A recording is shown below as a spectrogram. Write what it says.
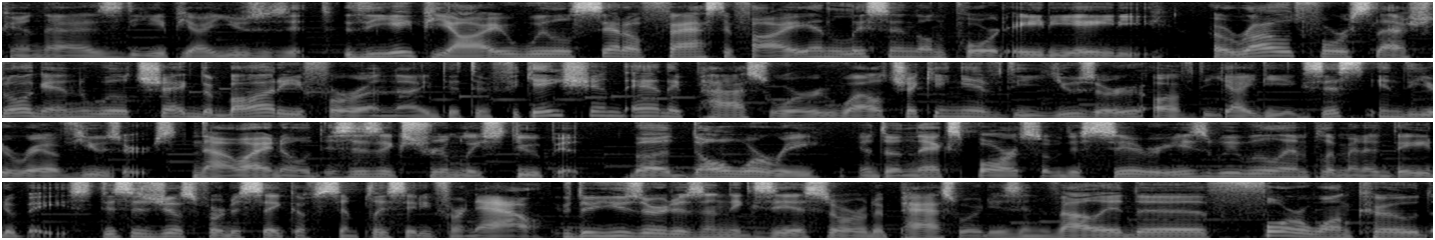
Token as the API uses it. The API will set up Fastify and listen on port 8080. A route for slash login will check the body for an identification and a password while checking if the user of the ID exists in the array of users. Now I know this is extremely stupid, but don't worry, in the next parts of this series, we will implement a database. This is just for the sake of simplicity for now. If the user doesn't exist or the password is invalid, the 401 code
